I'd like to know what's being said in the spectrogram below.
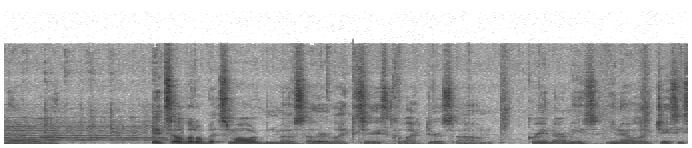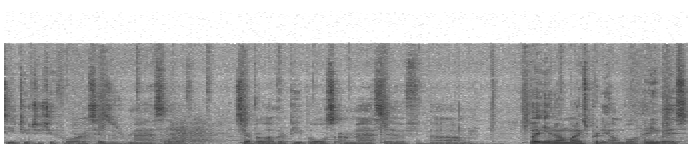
Now, uh, it's a little bit smaller than most other like series collectors um, Grand Armies. You know, like JCC 2224, his is massive several other people's are massive. Um, but you know, mine's pretty humble. Anyways,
